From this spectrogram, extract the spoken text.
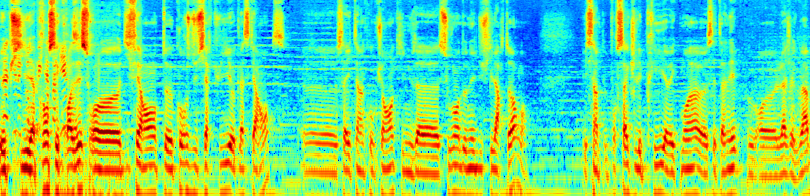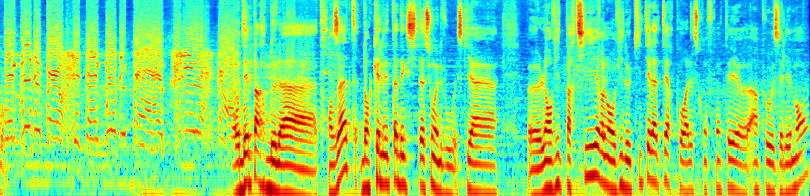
Et puis après, on s'est croisé sur euh, différentes courses du circuit euh, classe 40. ça a été un concurrent qui nous a souvent donné du fil à retordre. Et c'est un peu pour ça que je l'ai pris avec moi cette année pour la Jacques Vabre. Au départ de la Transat, dans quel état d'excitation êtes-vous? Est-ce qu'il y a l'envie de partir, l'envie de quitter la Terre pour aller se confronter euh, un peu aux éléments.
